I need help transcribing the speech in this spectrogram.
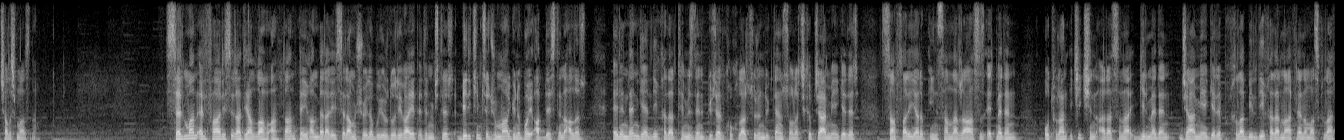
çalışmazdı. Selman el-Farisi radıyallahu anh'tan Peygamber aleyhisselam şöyle buyurduğu rivayet edilmiştir. Bir kimse cuma günü boy abdestini alır, elinden geldiği kadar temizlenip güzel kokular süründükten sonra çıkıp camiye gelir, safları yarıp insanlar rahatsız etmeden oturan iki kişinin arasına girmeden camiye gelip kılabildiği kadar nafile namaz kılar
